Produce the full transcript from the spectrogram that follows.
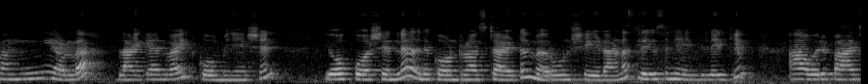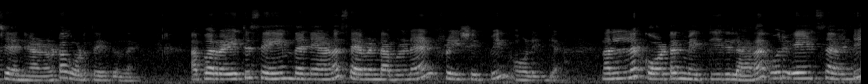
ഭംഗിയുള്ള ബ്ലാക്ക് ആൻഡ് വൈറ്റ് കോമ്പിനേഷൻ. യോ പോർഷനിൽ അതിന് കോൺട്രാസ്റ്റ് ആയിട്ട് മെറൂൺ ഷെയ്ഡാണ്. സ്ലീവ്സിന്റെ എൻഡിലേക്കും ആ ഒരു പാച്ച് തന്നെയാണ് കേട്ടോ കൊടുത്തേക്കുന്നത് അപ്പോൾ റേറ്റ് സെയിം തന്നെയാണ്. Seven double nine free shipping all India. നല്ല കോട്ടൺ മെറ്റീരിയൽ ആണ്. ഒരു eight seventy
